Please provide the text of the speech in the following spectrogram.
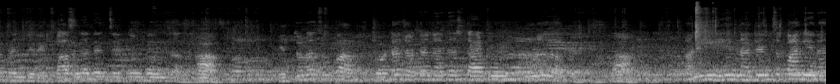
मंदिर आहे. पाच नद्यांचं इथून उगम झाला. हां. इथूनच उभा छोट्या छोट्या नद्या स्टार्ट होऊन पुढे जातात हां. आणि हे नद्यांचं पाणी आहे ना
